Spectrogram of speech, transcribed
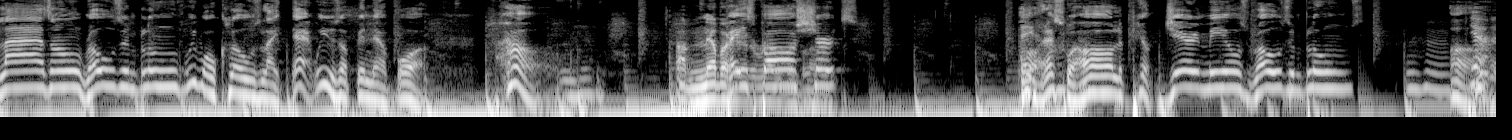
Bly's on, Rose and Blooms. We wore clothes like that. We was up in there, boy. Oh, I've never heard of baseball Rose and shirts. Oh, that's where all the pimp Jerry Mills, Rose and Blooms. Oh, Yeah.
